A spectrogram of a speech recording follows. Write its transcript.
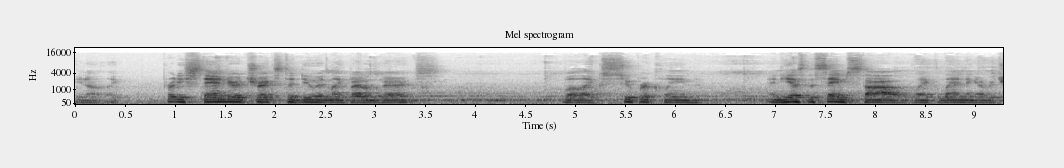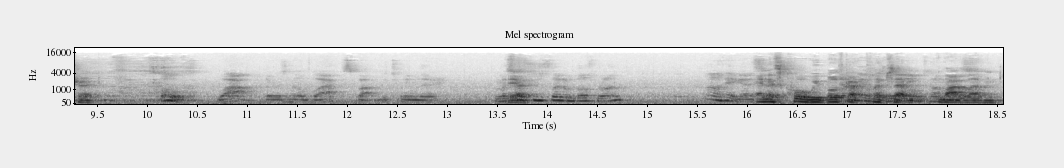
you know, like pretty standard tricks to do in like Battle of the Berrics, but like super clean. And he has the same style, like landing every trick. Oh wow! There was no black spot between there. Am I yeah. supposed to just let them both run? Oh, hey guys. And it's cool. We both got clips at lot 11.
